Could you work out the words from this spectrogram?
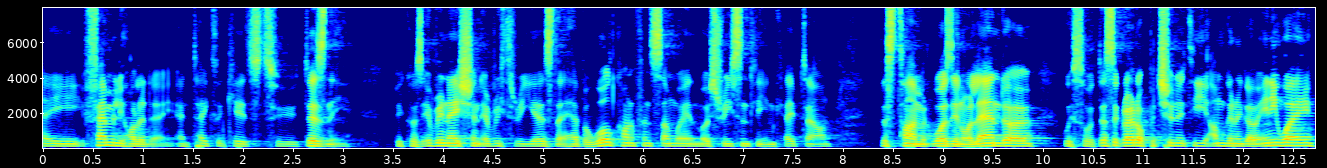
a family holiday and take the kids to Disney because every nation, every three years, they have a world conference somewhere, and most recently in Cape Town. This time it was in Orlando. We thought, this is a great opportunity. I'm going to go anyway.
